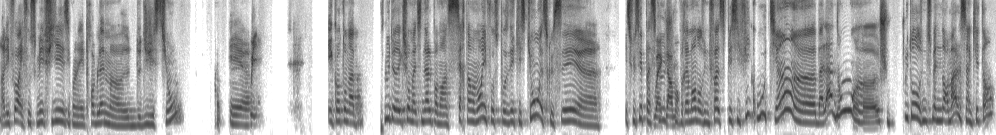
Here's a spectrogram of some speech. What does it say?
à l'effort, il faut se méfier, c'est qu'on a des problèmes euh, de digestion. Et, Oui, et quand on a plus d'érection matinale pendant un certain moment, il faut se poser des questions. Est-ce que c'est est-ce que c'est parce Ouais, que clairement. je suis vraiment dans une phase spécifique ou tiens, euh, bah là non, euh, je suis plutôt dans une semaine normale, c'est inquiétant.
